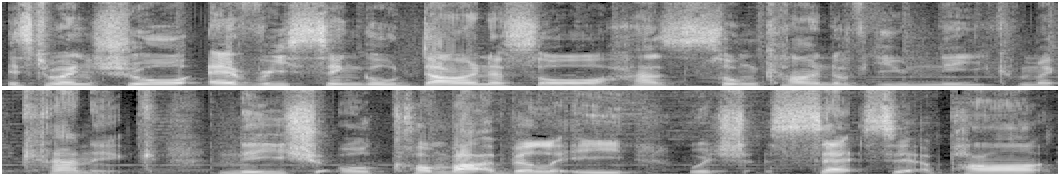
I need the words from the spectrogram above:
is to ensure every single dinosaur has some kind of unique mechanic, niche or combat ability which sets it apart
